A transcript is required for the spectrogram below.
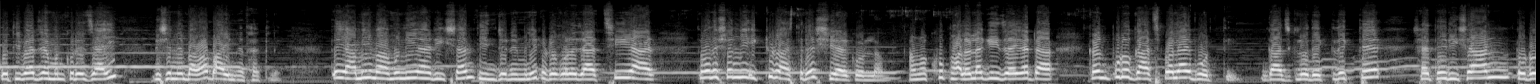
প্রতিবার যেমন করে যাই রিশানের বাবা বাড়ি না থাকলে। তাই আমি, মামুনি আর রিশান তিনজনে মিলে টোটো করে যাচ্ছি আর তোমাদের সঙ্গে একটু রাস্তাটা শেয়ার করলাম। আমার খুব ভালো লাগে এই জায়গাটা, কারণ পুরো গাছপালায় ভর্তি। গাছগুলো দেখতে দেখতে সাথে রিশান টোটো,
